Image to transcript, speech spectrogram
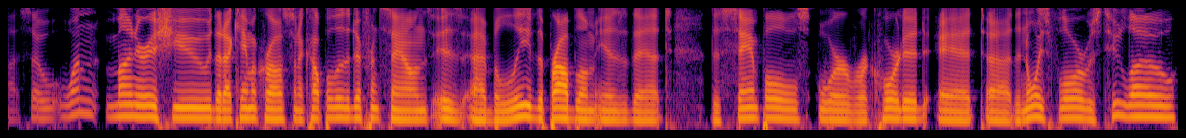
uh, so one minor issue that I came across in a couple of the different sounds is I believe the problem is that the samples were recorded at uh, the noise floor was too low.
